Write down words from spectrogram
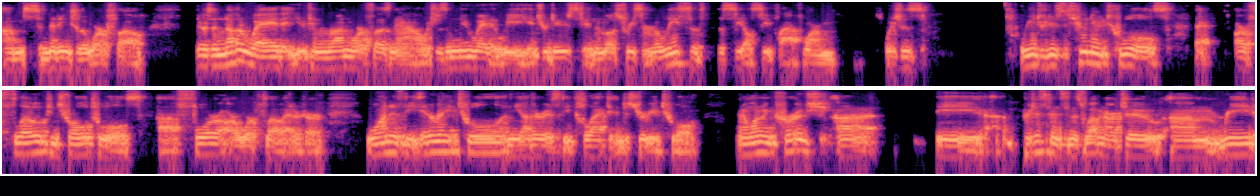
um, submitting to the workflow. There's another way that you can run workflows now, which is a new way that we introduced in the most recent release of the CLC platform, which is we introduced two new tools that are flow control tools uh, for our workflow editor. One is the iterate tool and the other is the collect and distribute tool. And I want to encourage uh, the uh, participants in this webinar to um, read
